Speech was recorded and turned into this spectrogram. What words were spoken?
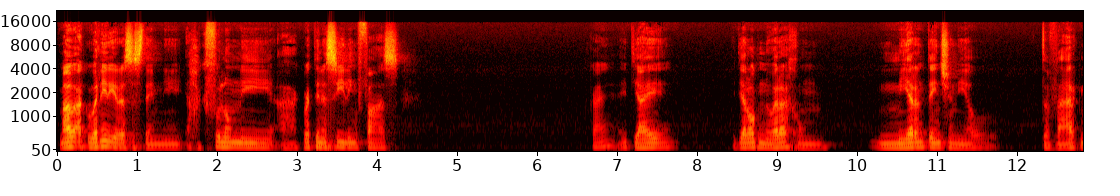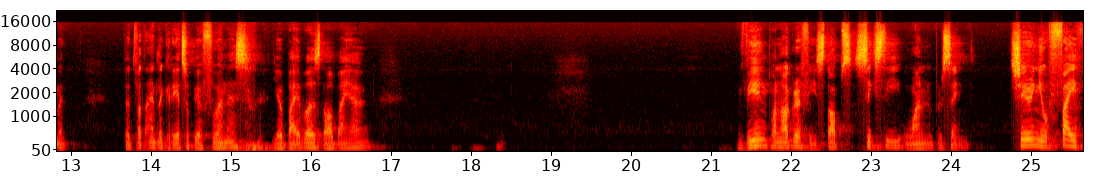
Maar ek hoor nie die Here se stem nie. Ek voel hom nie. Ek word in 'n ceiling vas. OK, het jy het jy dalk nodig om meer intentioneel te werk met dit wat eintlik reeds op jou foon is. Jou Bybel is daar by jou. Viewing pornography stops 61%. Sharing your faith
